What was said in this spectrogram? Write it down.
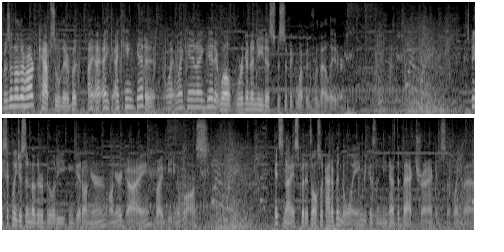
There's another heart capsule there, but I, I, I can't get it. Why, why can't I get it? Well, we're gonna need a specific weapon for that later basically just another ability you can get on your on your guy by beating a boss. It's nice, but it's also kind of annoying because then you'd have to backtrack and stuff like that.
